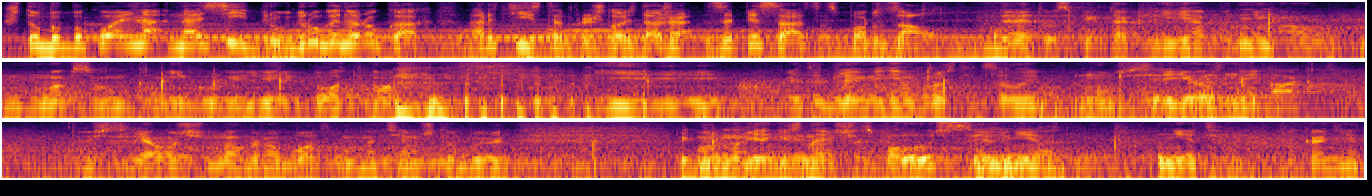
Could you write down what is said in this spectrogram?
Чтобы буквально носить друг друга на руках, артистам пришлось даже записаться в спортзал. До этого спектакля я поднимал максимум книгу или блокнот. И это для меня просто целый, ну, серьезный акт. То есть я очень много работал над тем, чтобы... Вот я не знаю, сейчас получится или нет. Нет, пока нет.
